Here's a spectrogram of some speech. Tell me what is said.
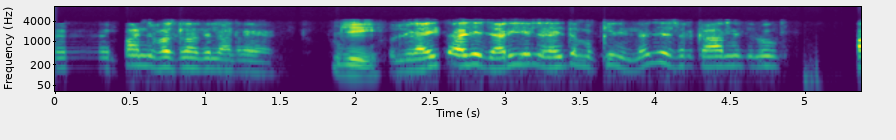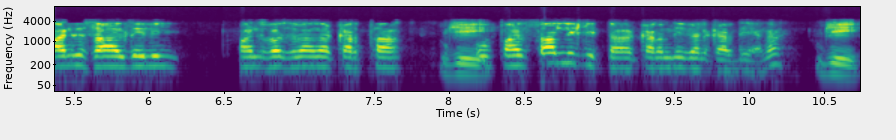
ਅਹ, ਪੰਜ ਫਸਲਾਂ ਤੇ ਲੜ ਰਹੇ ਹਾਂ। ਜੀ। ਲੜਾਈ ਤਾਂ ਅਜੇ ਜਾਰੀ ਹੈ ਲੜਾਈ ਤਾਂ ਮੁੱਕੀ ਨਹੀਂ ਨਾ ਜੇ ਸਰਕਾਰ ਨੇ ਚਲੋ ਪੰਜ ਸਾਲ ਦੇ ਲਈ ਪੰਜ ਫਸਲਾਂ ਦਾ ਕਰਤਾ। ਜੀ। ਉਹ ਪੰਜ ਸਾਲ ਲਈ ਕੀਤਾ ਕਰਨ ਦੀ ਗੱਲ ਕਰਦੇ ਆ ਨਾ। ਜੀ।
